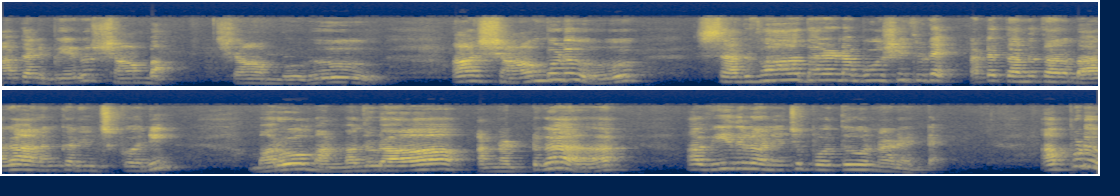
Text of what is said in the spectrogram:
అతని పేరు శాంబ శాంబుడు. ఆ శాంబుడు సర్వాభరణ భూషితుడే అంటే తను తాను బాగా అలంకరించుకొని మరో మన్మధుడా అన్నట్టుగా ఆ వీధిలో నుంచి పోతూ ఉన్నాడంట. అప్పుడు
